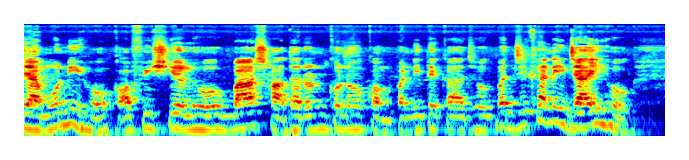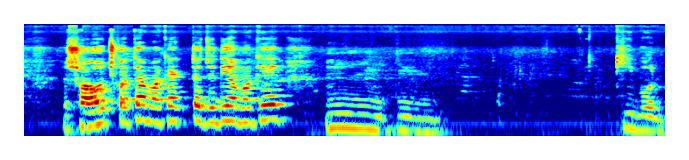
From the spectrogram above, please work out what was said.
যেমনই হোক অফিসিয়াল হোক বা সাধারণ কোনো কোম্পানিতে কাজ হোক বা যেখানেই যাই হোক, সহজ কথা আমাকে একটা যদি আমাকে কি বলব,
